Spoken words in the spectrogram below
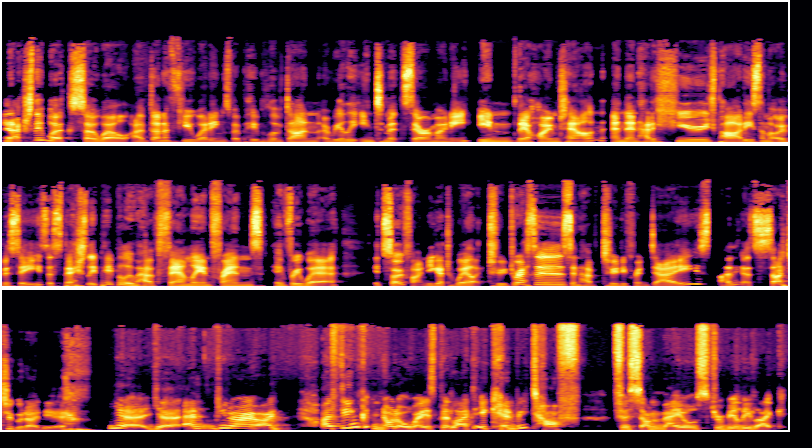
It actually works so well. I've done a few weddings where people have done a really intimate ceremony in their hometown and then had a huge party somewhere overseas, especially people who have family and friends everywhere. it's so fun. You get to wear like two dresses and have two different days. I think that's such a good idea. Yeah, yeah. And you know, I I think not always, but like it can be tough for some males to really like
